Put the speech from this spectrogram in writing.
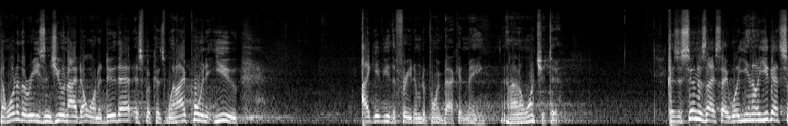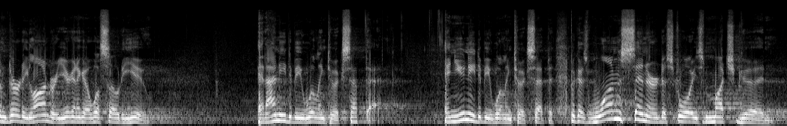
Now, one of the reasons you and I don't want to do that is because when I point at you, I give you the freedom to point back at me, and I don't want you to. Because as soon as I say, well, you know, you got some dirty laundry, you're going to go, well, so do you. And I need to be willing to accept that. And you need to be willing to accept it. Because one sinner destroys much good.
